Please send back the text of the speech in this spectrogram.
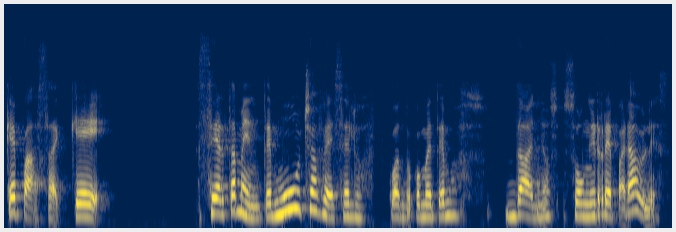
¿Qué pasa? Que ciertamente muchas veces los, cuando cometemos daños son irreparables,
